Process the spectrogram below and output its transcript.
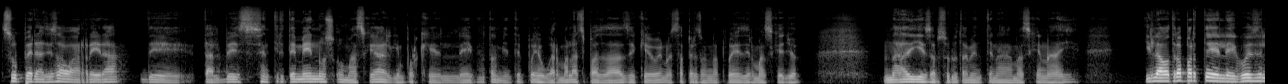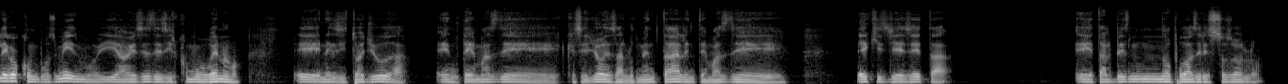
superas esa barrera de tal vez sentirte menos o más que alguien, porque el ego también te puede jugar malas pasadas de que, bueno, esta persona puede ser más que yo. Nadie es absolutamente nada más que nadie. Y la otra parte del ego es el ego con vos mismo y a veces decir como, bueno, eh, necesito ayuda en temas de, qué sé yo, de salud mental, en temas de X, Y, Z. eh, tal vez no puedo hacer esto solo.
